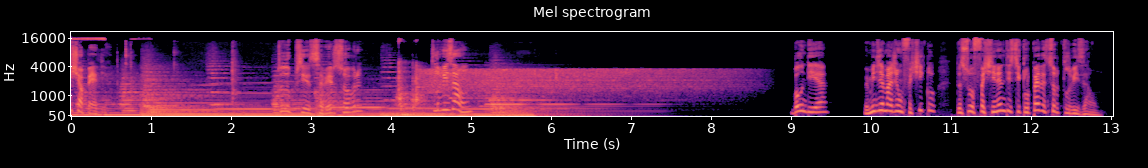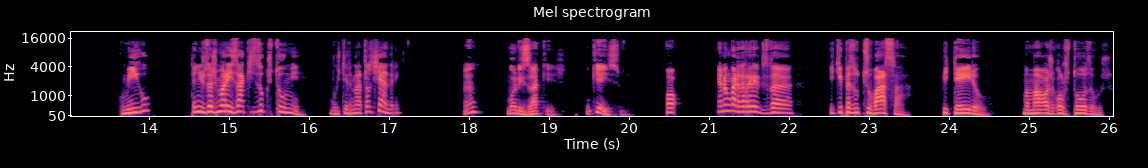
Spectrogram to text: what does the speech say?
Aleixopédia. Tudo o que precisa saber sobre televisão. Bom dia. Bem-vindos a mais um fascículo da sua fascinante enciclopédia sobre televisão. Comigo tenho os dois Morizakis do costume, Busto e Renato Alexandre. Hã? Morizakis? O que é isso? Oh, era um guarda-redes da equipa do Tsubasa, Piteiro, mamava os gols todos.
